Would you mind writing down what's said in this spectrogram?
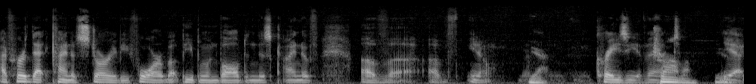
I've heard that kind of story before about people involved in this kind of of uh, of you know yeah. crazy event trauma. Yeah, yeah,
